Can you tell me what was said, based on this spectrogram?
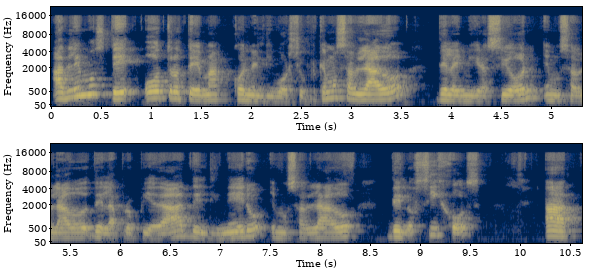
hablemos de otro tema con el divorcio, porque hemos hablado de la inmigración, hemos hablado de la propiedad, del dinero, hemos hablado de los hijos. Ah,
